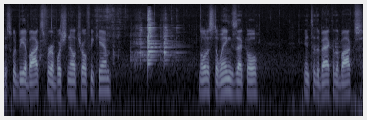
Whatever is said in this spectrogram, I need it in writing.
This would be a box for a Bushnell Trophy Cam. Notice the wings that go into the back of the box.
